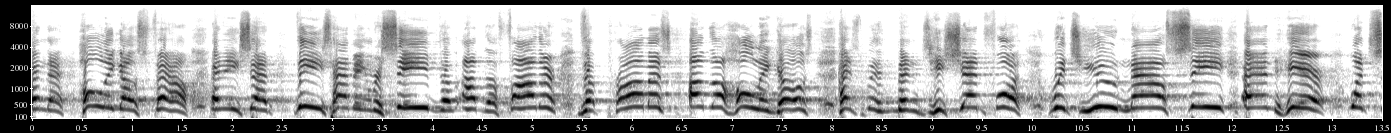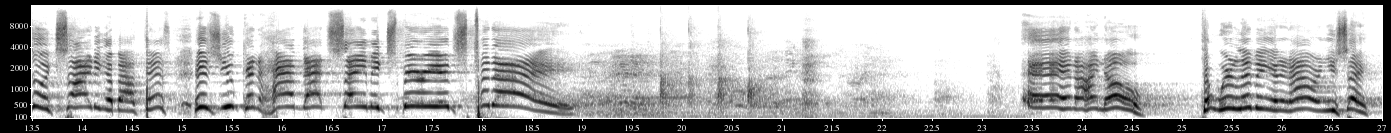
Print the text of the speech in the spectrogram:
and the Holy Ghost fell, and he said, These having received the, of the Father the promise of the Holy Ghost has been, been shed forth, which you now see and hear. What's so exciting about this is you can have that same experience today. And I know that we're living in an hour, and you say,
